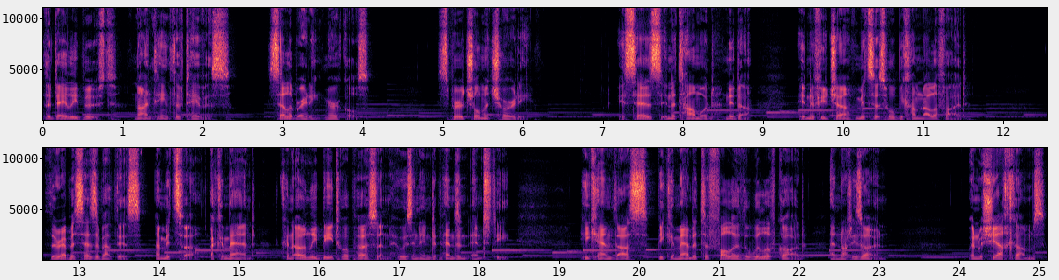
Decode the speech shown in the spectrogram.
The Daily Boost, 19th of Teves, celebrating miracles. Spiritual maturity. It says in the Talmud, Niddah, in the future, mitzvahs will become nullified. The Rebbe says about this a mitzvah, a command, can only be to a person who is an independent entity. He can thus be commanded to follow the will of God and not his own. When Mashiach comes,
